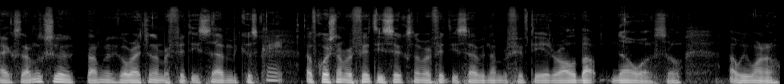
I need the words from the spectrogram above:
Excellent. I'm just going to I'm going to go right to number 57 because Great. of course number 56, number 57, number 58 are all about Noah. So uh, we want to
